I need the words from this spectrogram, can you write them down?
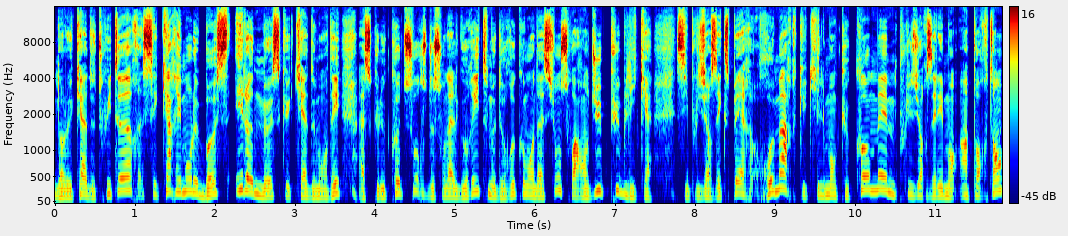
Dans le cas de Twitter, c'est carrément le boss Elon Musk qui a demandé à ce que le code source de son algorithme de recommandation soit rendu public. Si plusieurs experts remarquent qu'il manque quand même plusieurs éléments importants,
